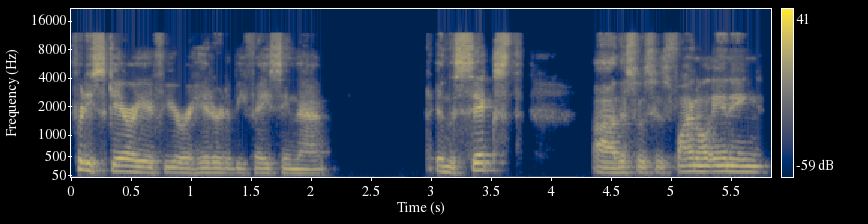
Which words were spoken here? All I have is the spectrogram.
pretty scary if you're a hitter to be facing that. In the sixth, uh, this was his final inning.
